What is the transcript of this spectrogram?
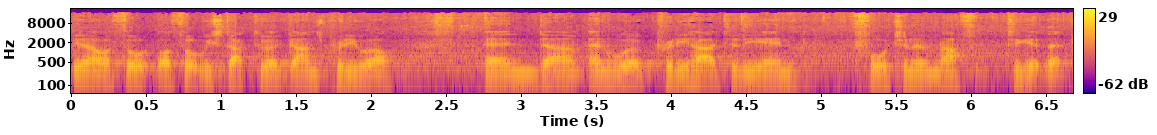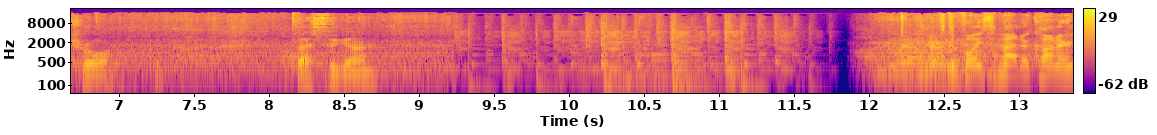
you know, I thought I thought we stuck to our guns pretty well, and um, and worked pretty hard to the end. Fortunate enough to get that try. But that's the game. The voice of Matt O'Connor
